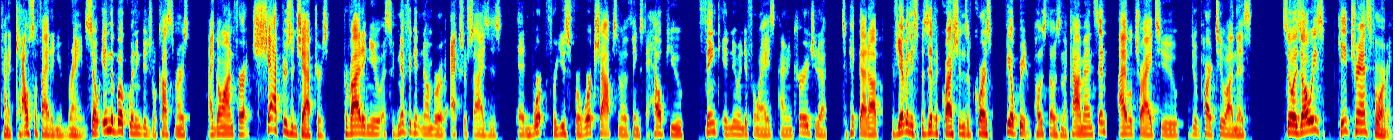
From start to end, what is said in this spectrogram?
kind of calcified in your brain. So, in the book, Winning Digital Customers, I go on for chapters and chapters, providing you a significant number of exercises and work for use for workshops and other things to help you think in new and different ways. I encourage you to, to pick that up. If you have any specific questions, of course, feel free to post those in the comments and I will try to do a part two on this. So, as always, keep transforming.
